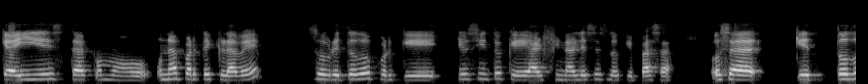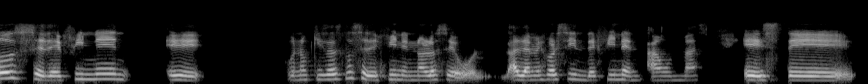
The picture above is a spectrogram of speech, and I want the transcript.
que ahí está como una parte clave, sobre todo porque yo siento que al final eso es lo que pasa. O sea, que todos se definen eh, bueno, quizás no se definen, no lo sé, o a lo mejor se indefinen aún más, este,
